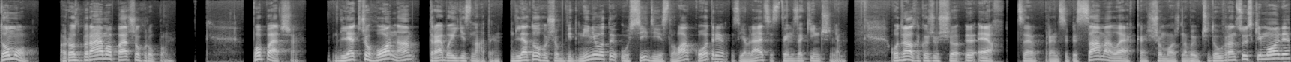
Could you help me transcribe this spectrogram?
Тому розбираємо першу групу. По-перше, для чого нам треба її знати? Для того, щоб відмінювати усі дієслова, котрі з'являються з цим закінченням. Одразу кажу, що «ех» це, в принципі, саме легке, що можна вивчити у французькій мові,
